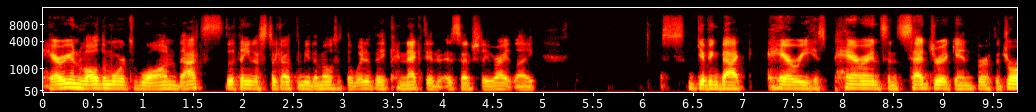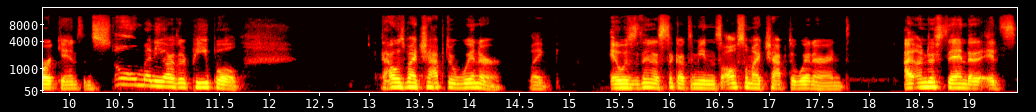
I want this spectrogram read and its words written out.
harry and voldemort's wand that's the thing that stuck out to me the most like the way that they connected essentially right like giving back Harry, his parents, and Cedric and Bertha Jorkins, and so many other people. That was my chapter winner. Like, it was the thing that stuck out to me, and it's also my chapter winner. And I understand that it's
